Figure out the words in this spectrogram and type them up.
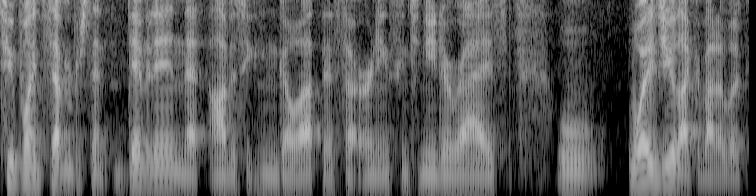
2.7% dividend that obviously can go up if the earnings continue to rise. What did you like about it, Luke?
